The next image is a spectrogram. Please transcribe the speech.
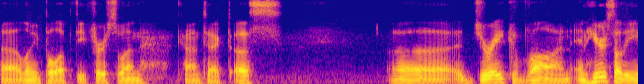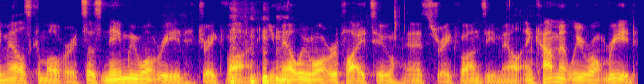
Uh, let me pull up the first one. Contact us. Uh, Drake Vaughn. And here's how the emails come over. It says name we won't read, Drake Vaughn. Email we won't reply to, and it's Drake Vaughn's email. And comment we won't read.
